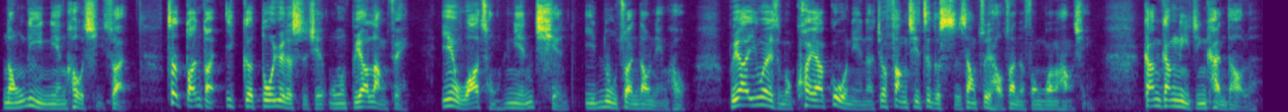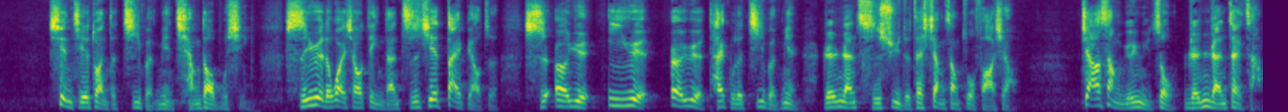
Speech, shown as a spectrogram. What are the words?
农历年后起算。这短短一个多月的时间，我们不要浪费，因为我要从年前一路赚到年后，不要因为什么快要过年了就放弃这个史上最好赚的风光行情。刚刚你已经看到了，现阶段的基本面强到不行。十一月的外销订单直接代表着十二月、一月、二月台股的基本面仍然持续的在向上做发酵，加上元宇宙仍然在涨，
